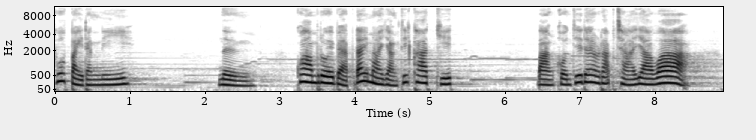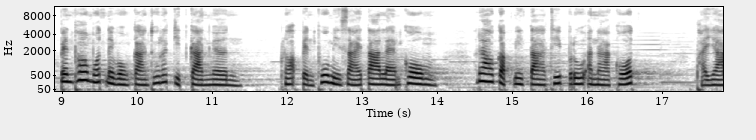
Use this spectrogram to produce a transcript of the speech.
ทั่วไปดังนี้ 1. ความรวยแบบได้มาอย่างที่คาดคิด บางคนที่ได้รับฉายาว่า เป็นพ่อมดในวงการธุรกิจการเงิน เพราะเป็นผู้มีสายตาแหลมคม ราวกับมีตาทิพย์รู้อนาคต พยา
